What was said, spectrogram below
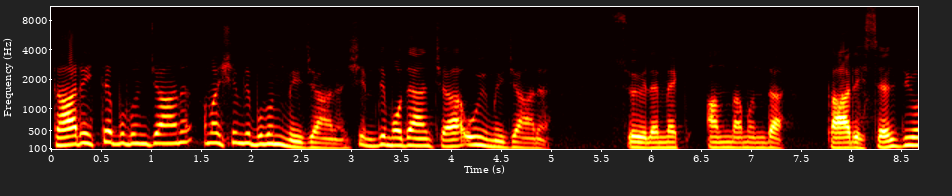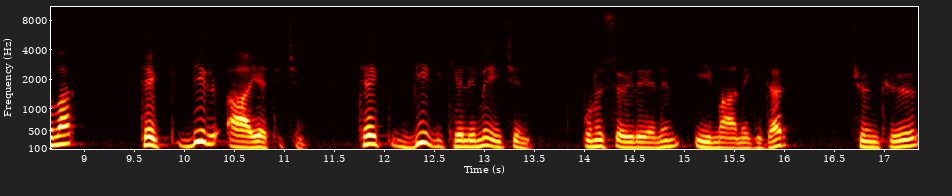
tarihte bulunacağını ama şimdi bulunmayacağını, şimdi modern çağa uymayacağını söylemek anlamında tarihsel diyorlar. Tek bir ayet için, tek bir kelime için bunu söyleyenin imanı gider. Çünkü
